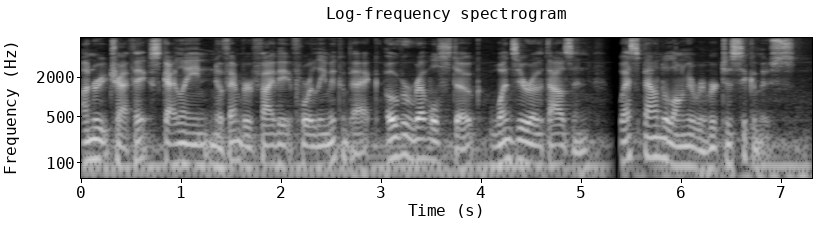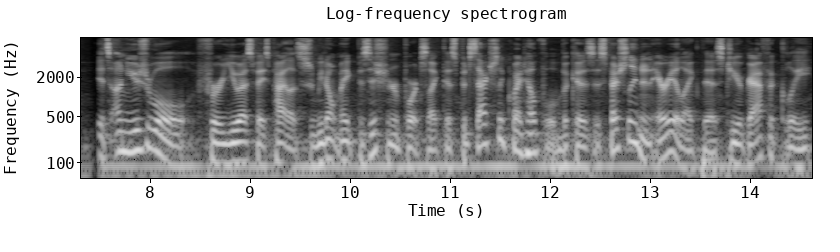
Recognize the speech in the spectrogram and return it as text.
en route traffic, Skylane November 584 Lima, Quebec, over Revelstoke 10,000, westbound along the river to Sicamous it's unusual for US based pilots because we don't make position reports like this, but it's actually quite helpful because, especially in an area like this, geographically,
